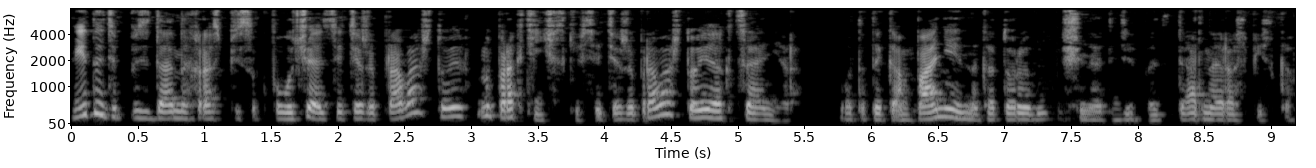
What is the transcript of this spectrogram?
вида депозитарных расписок, получают все те же права, что и, ну, практически все те же права, что и акционер вот этой компании, на которой выпущена эта депозитарная расписка.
